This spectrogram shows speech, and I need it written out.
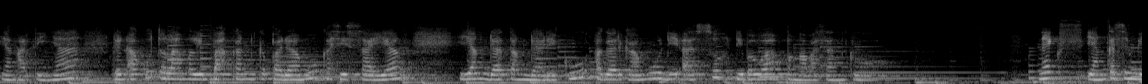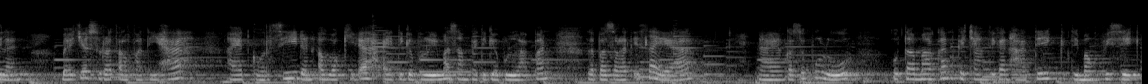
Yang artinya, dan aku telah melimpahkan kepadamu kasih sayang yang datang dariku agar kamu diasuh di bawah pengawasanku. Next, yang kesembilan, baca surat Al-Fatihah, ayat kursi, dan Al-Waqiah ayat 35 sampai 38 lepas sholat isya ya. Nah, yang ke-10, utamakan kecantikan hati ketimbang fisik.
